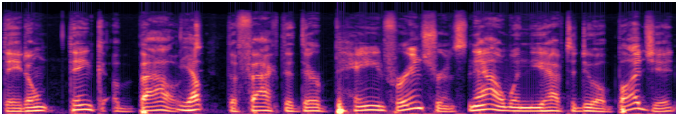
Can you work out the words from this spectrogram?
They don't think about Yep. the fact that they're paying for insurance. Now, when you have to do a budget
